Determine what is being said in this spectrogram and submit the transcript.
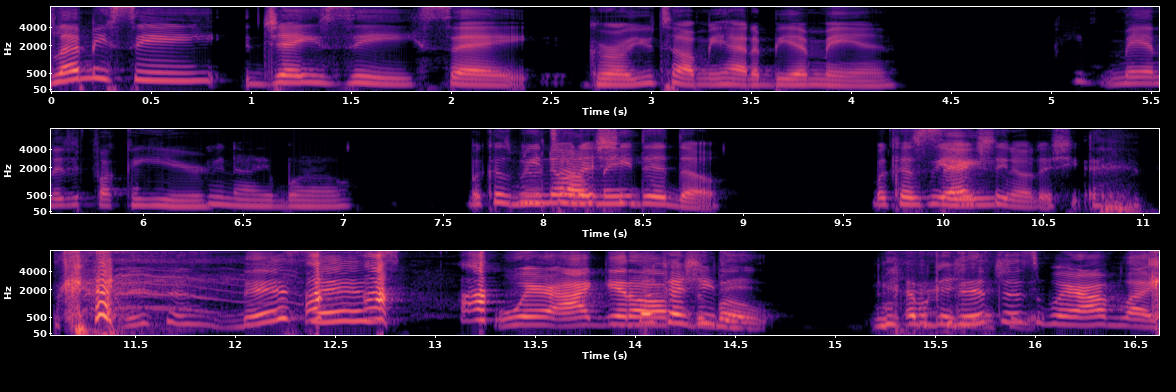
let me see Jay-Z say, "Girl, you taught me how to be a man." Man of the fucking year. we not well because we You know tell that she did though. Because we actually know that she did. this is this is where I get off the she did. boat. Because she this did. is where I'm like,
